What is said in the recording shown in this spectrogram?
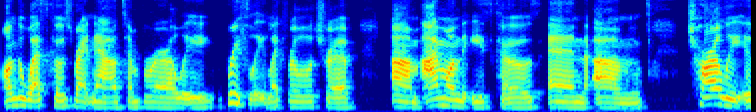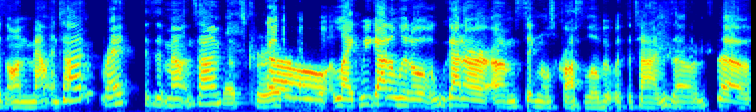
on the West Coast right now, temporarily, briefly, like for a little trip. Um, I'm on the East Coast, and um, Charlie is on Mountain Time, right? Is it Mountain Time? That's correct. So, like, we got a little, we got our um, signals crossed a little bit with the time zone. So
